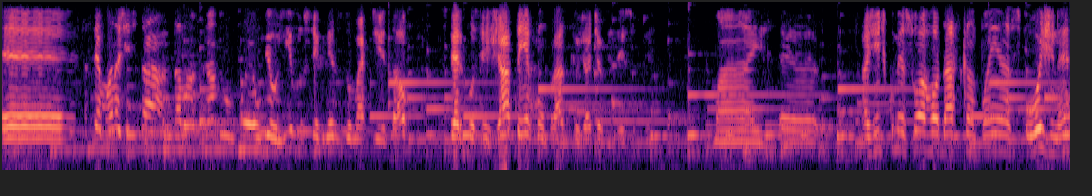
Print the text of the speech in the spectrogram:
É, essa semana a gente está tá lançando é, o meu livro, Os Segredos do Marketing Digital. Espero que você já tenha comprado, que eu já te avisei sobre isso. Mas é, a gente começou a rodar as campanhas hoje, né?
